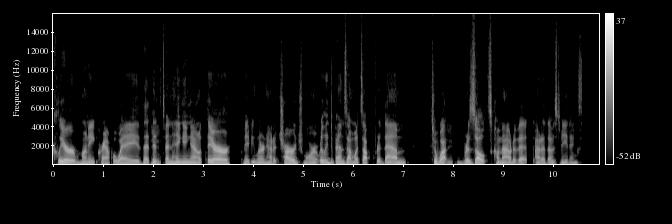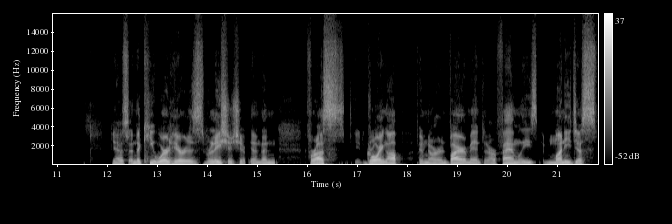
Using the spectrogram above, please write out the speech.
clear money crap away that mm. it's been hanging out there maybe learn how to charge more. It really depends on what's up for them to what results come out of it, out of those meetings. Yes. And the key word here is relationship. And then for us growing up in our environment and our families, money just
